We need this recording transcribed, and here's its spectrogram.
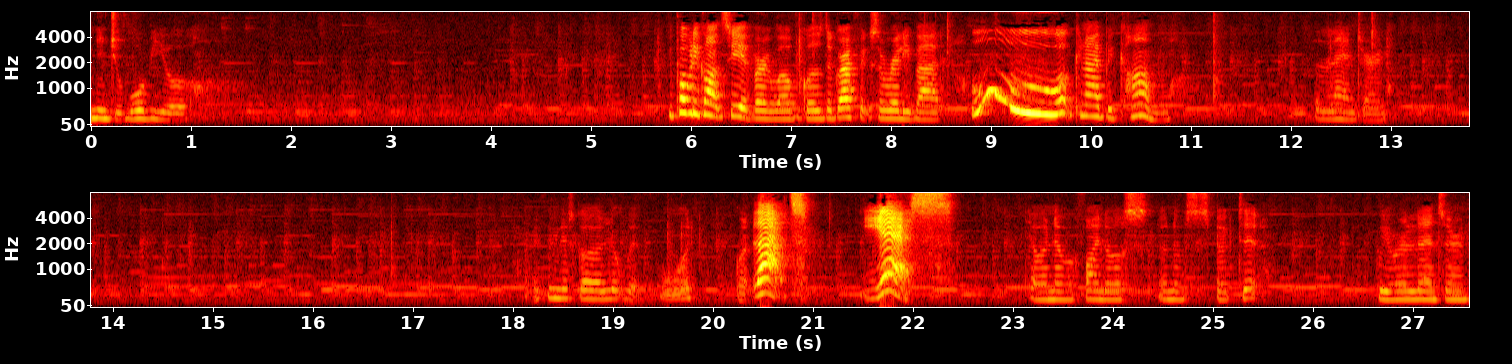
Ninja warrior. You probably can't see it very well because the graphics are really bad. Ooh, what can I become? Lantern. I think just go a little bit forward. Got that! Yes! They will never find us. They'll never suspect it. We are a lantern.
